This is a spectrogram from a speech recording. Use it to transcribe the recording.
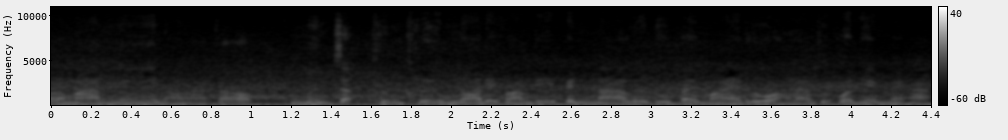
ประมาณนี้เนาะคะก็เหมือนจะครึ้มๆเนาะด้วยความที่เป็นหน้าฤดูใบไม้ร่วงแล้วทุกคนเห็นไหมคะ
